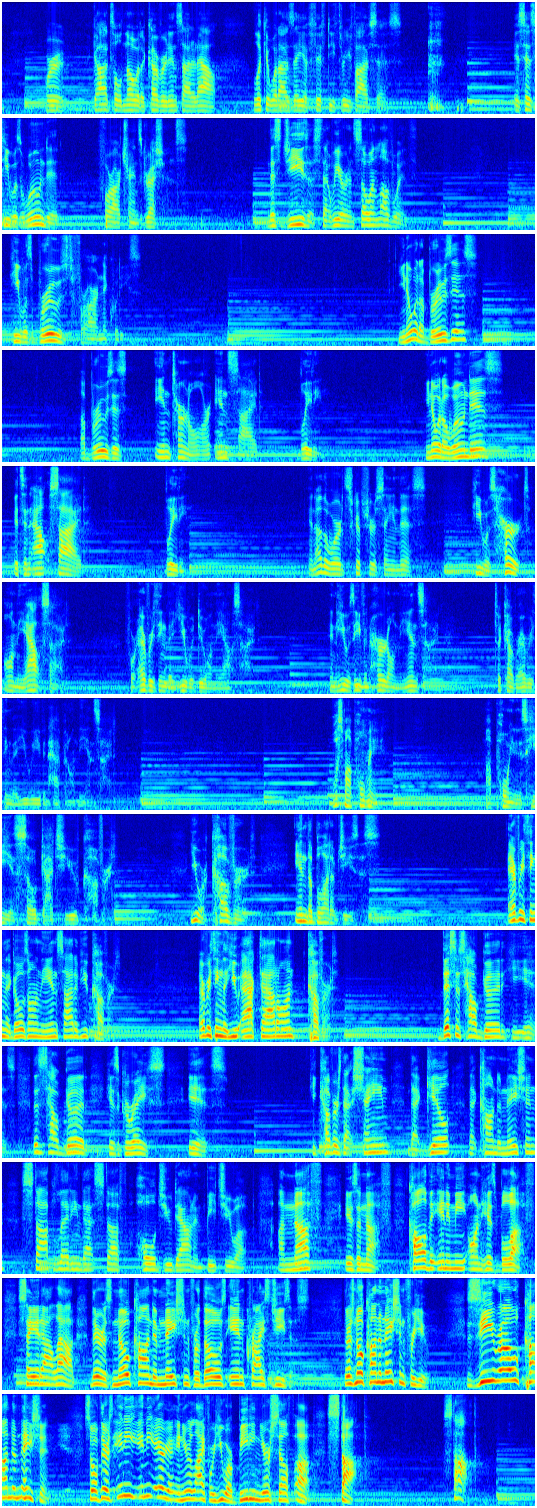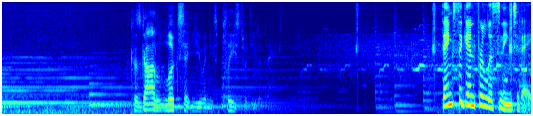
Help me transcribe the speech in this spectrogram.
where God told Noah to cover it inside and out, look at what Isaiah 53 5 says. it says, He was wounded for our transgressions. This Jesus that we are so in love with, He was bruised for our iniquities. You know what a bruise is? A bruise is internal or inside bleeding. You know what a wound is? It's an outside bleeding. In other words, Scripture is saying this He was hurt on the outside for everything that you would do on the outside. And He was even hurt on the inside to cover everything that you even happen on the inside. What's my point? My point is, He has so got you covered. You are covered in the blood of Jesus. Everything that goes on, on the inside of you, covered. Everything that you act out on, covered. This is how good He is. This is how good His grace is. He covers that shame, that guilt, that condemnation. Stop letting that stuff hold you down and beat you up. Enough is enough. Call the enemy on his bluff. Say it out loud. There is no condemnation for those in Christ Jesus. There's no condemnation for you. Zero condemnation. So if there's any any area in your life where you are beating yourself up, stop. Stop. Because God looks at you and he's pleased with you today. Thanks again for listening today.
